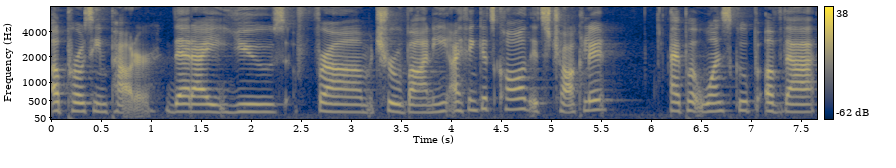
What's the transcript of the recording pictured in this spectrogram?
a protein powder that I use from Truvani, I think it's called. It's chocolate. I put one scoop of that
